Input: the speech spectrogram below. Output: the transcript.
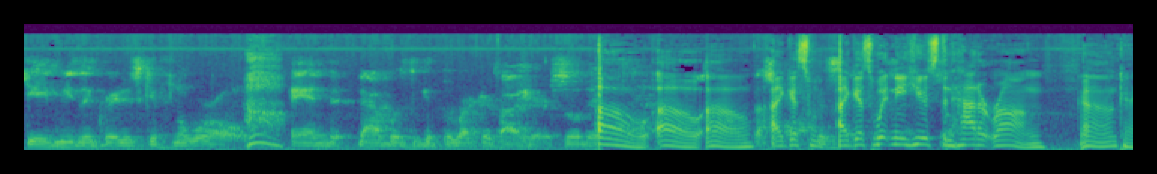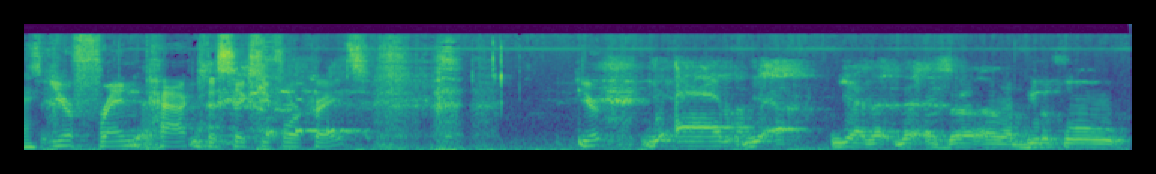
gave me the greatest gift in the world, and that was to get the records out here. So they, Oh, oh, oh. I guess I I guess Whitney Houston had it wrong. Oh, okay. Your friend packed the 64 crates? You're, yeah, uh, yeah, yeah. That, that is a, a beautiful,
